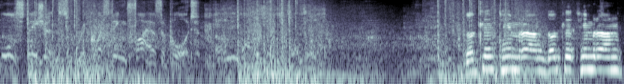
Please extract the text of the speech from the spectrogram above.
All stations requesting fire support. Enemy battleship detected. Don't let him run, don't let him run.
